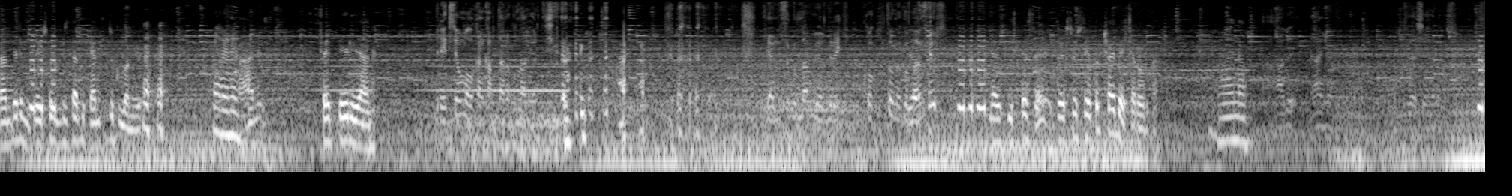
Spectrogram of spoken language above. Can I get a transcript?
Ben dedim direksiyon bizler de kendisi kullanıyor. Aynen. Yani set değil yani. Direksiyon Volkan kaptanı kullanıyor. Kendisi kullanmıyor direkt. Kokpit onu kullanıyor. Ya istese direksiyon yapıp çay da içer orada. Aynen. Abi aynen. Güzel şeyler olur.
